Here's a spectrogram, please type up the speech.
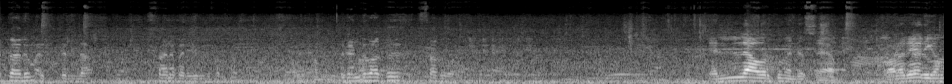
എന്തായാലും അല്ല സ്ഥാന പരിചയം സംസാരിക്കും. രണ്ട് വാക്ക് അത് എല്ലാവർക്കും എന്റെ സ്നേഹം. വളരെയധികം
